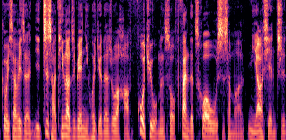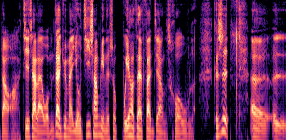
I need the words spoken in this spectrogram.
各位消费者，你至少听到这边，你会觉得说，好，过去我们所犯的错误是什么？你要先知道啊。接下来我们再去买有机商品的时候，不要再犯这样的错误了。可是，呃呃，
